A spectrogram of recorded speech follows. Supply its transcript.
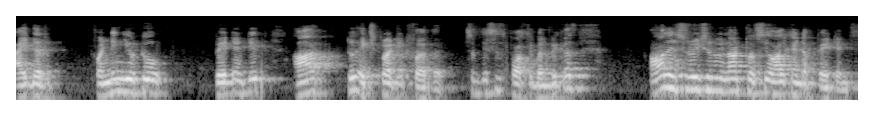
either funding you to patent it or to exploit it further. So this is possible because all institutions will not pursue all kind of patents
